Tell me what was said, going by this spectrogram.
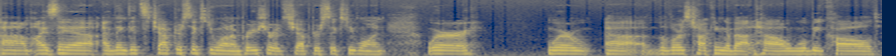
um, Isaiah, I think it's chapter 61, I'm pretty sure it's chapter 61, where where uh, the Lord's talking about how we'll be called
